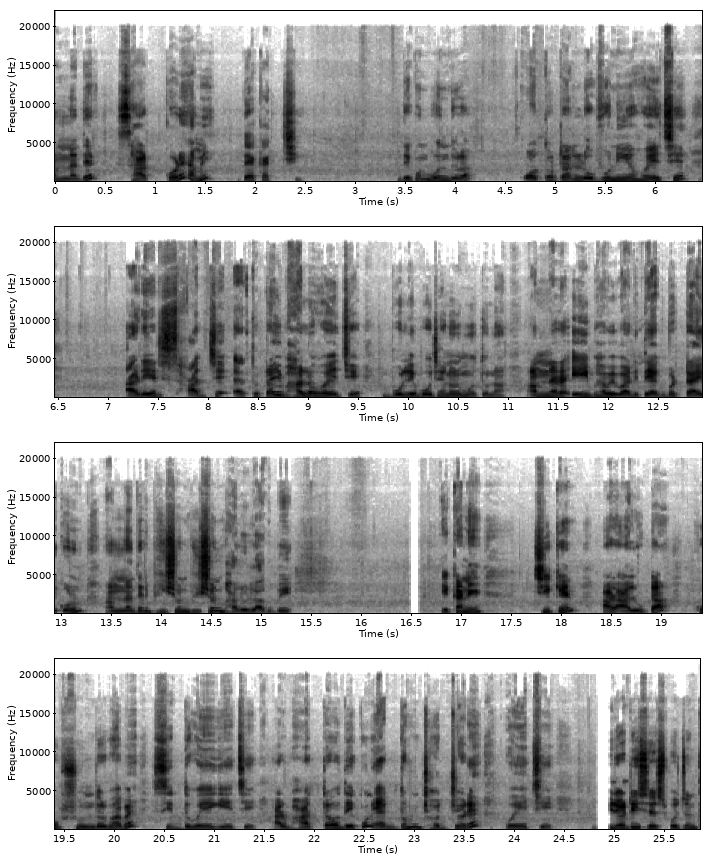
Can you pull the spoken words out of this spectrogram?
আপনাদের সার্ভ করে আমি দেখাচ্ছি। দেখুন বন্ধুরা কতটা লোভনীয় হয়েছে আর এর স্বাদ যে এতটাই ভালো হয়েছে বলে বোঝানোর মতো না। আপনারা এইভাবে বাড়িতে একবার ট্রাই করুন, আপনাদের ভীষণ ভীষণ ভালো লাগবে। এখানে চিকেন আর আলুটা খুব সুন্দরভাবে সিদ্ধ হয়ে গিয়েছে আর ভাতটাও দেখুন একদম ঝরঝরে হয়েছে। ভিডিওটি শেষ পর্যন্ত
